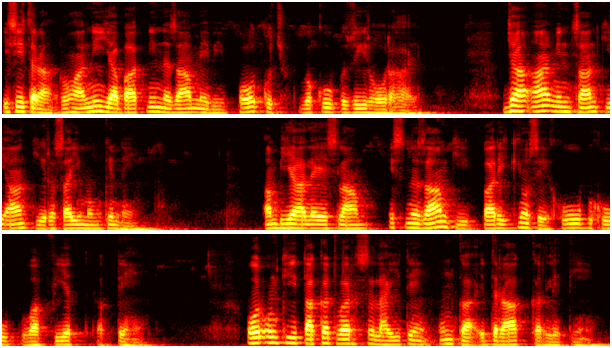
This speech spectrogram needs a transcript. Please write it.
اسی طرح روحانی یا باطنی نظام میں بھی بہت کچھ وقوع پذیر ہو رہا ہے۔ جہاں عام انسان کی آنکھ کی رسائی ممکن نہیں۔ انبیاء علیہ السلام اس نظام کی باریکیوں سے خوب خوب واقفیت رکھتے ہیں اور ان کی طاقتور صلاحیتیں ان کا ادراک کر لیتی ہیں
